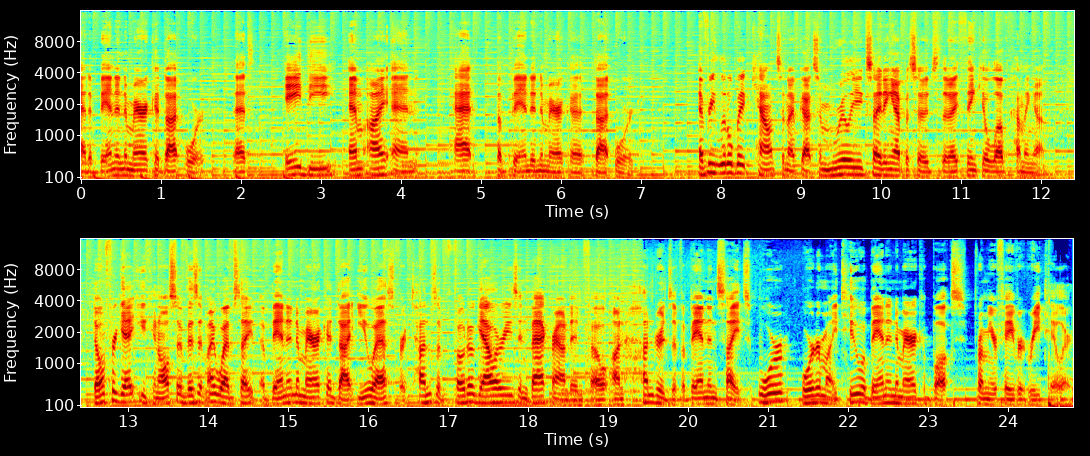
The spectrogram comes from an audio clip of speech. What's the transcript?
at abandonamerica.org. That's A-D-M-I-N at abandonedamerica.org. Every little bit counts, and I've got some really exciting episodes that I think you'll love coming up. Don't forget, you can also visit my website, abandonedamerica.us, for tons of photo galleries and background info on hundreds of abandoned sites, or order my two Abandoned America books from your favorite retailer.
